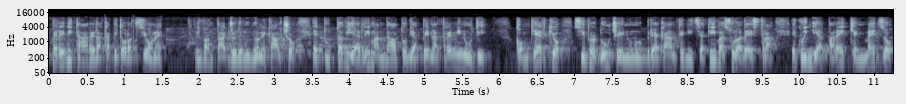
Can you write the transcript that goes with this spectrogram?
per evitare la capitolazione. Il vantaggio dell'Unione Calcio è tuttavia rimandato di appena tre minuti. Compierchio si produce in un'ubriacante iniziativa sulla destra e quindi apparecchia in mezzo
